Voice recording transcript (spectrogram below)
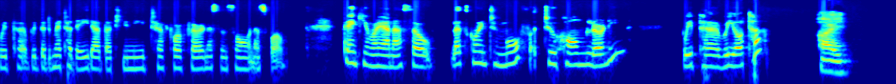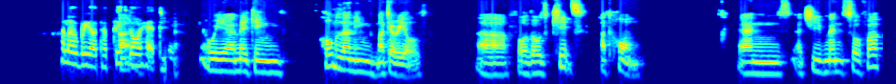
with uh, with the metadata that you need to, for fairness and so on as well. Thank you, Mariana. So let's go into move to home learning with uh, Ryota. Hi. Hello, Ryota Please go ahead. Yeah. We are making home learning materials uh, for those kids at home. And achievement so far,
